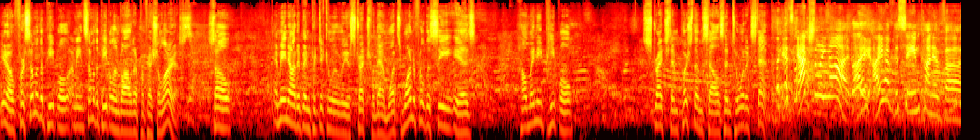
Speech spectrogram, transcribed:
you know, for some of the people, I mean, some of the people involved are professional artists. So it may not have been particularly a stretch for them. What's wonderful to see is how many people stretched and pushed themselves and to what extent. It's actually not. I, I have the same kind of uh,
